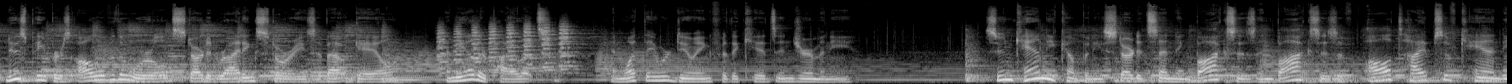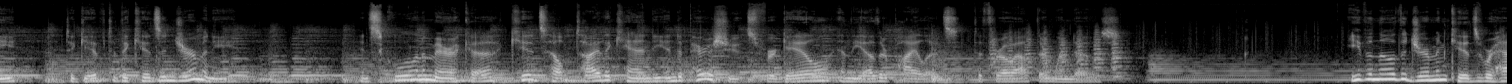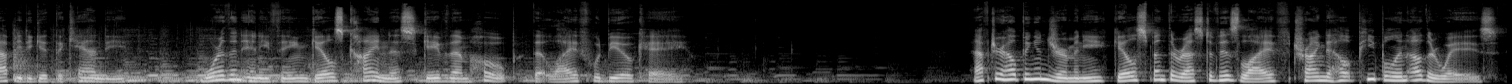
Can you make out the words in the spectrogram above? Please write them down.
Newspapers all over the world started writing stories about Gail and the other pilots and what they were doing for the kids in Germany. Soon, candy companies started sending boxes and boxes of all types of candy to give to the kids in Germany. In school in America, kids helped tie the candy into parachutes for Gail and the other pilots to throw out their windows. Even though the German kids were happy to get the candy, more than anything, Gail's kindness gave them hope that life would be okay. After helping in Germany, Gail spent the rest of his life trying to help people in other ways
